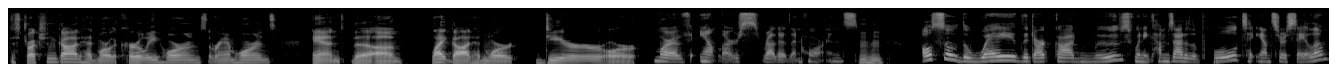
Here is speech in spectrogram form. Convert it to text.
destruction god had more of the curly horns, the ram horns, and the um, light god had more deer or. more of antlers rather than horns. hmm Also, the way the dark god moves when he comes out of the pool to answer Salem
